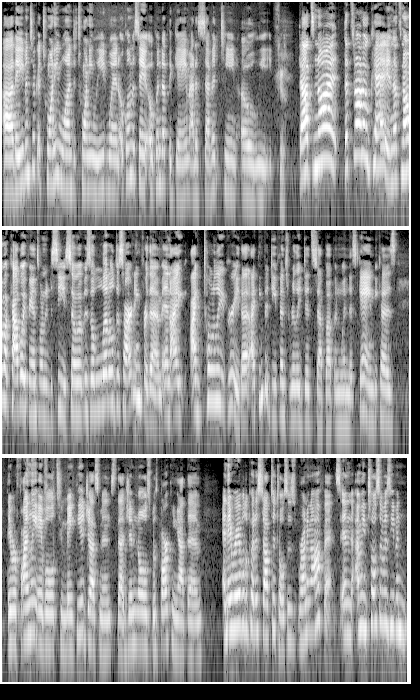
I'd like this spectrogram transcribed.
Uh, they even took a 21 to 20 lead when Oklahoma State opened up the game at a 17-0 lead. Yeah. That's not that's not okay, and that's not what Cowboy fans wanted to see. So it was a little disheartening for them, and I I totally agree that I think the defense really did step up and win this game because they were finally able to make the adjustments that Jim Knowles was barking at them and they were able to put a stop to Tulsa's running offense. And I mean, Tulsa was even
